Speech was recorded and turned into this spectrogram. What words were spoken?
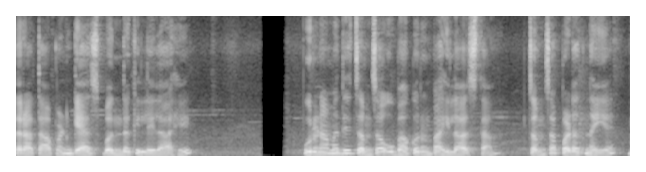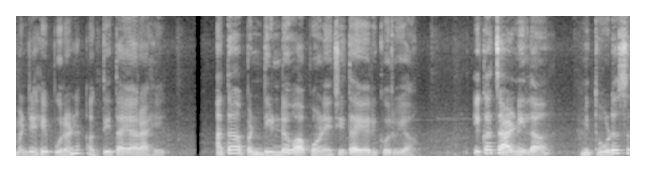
तर आता आपण गॅस बंद केलेला आहे. पुरणामध्ये चमचा उभा करून पाहिला असता चमचा पडत नाही आहे म्हणजे हे पुरण अगदी तयार आहे. आता आपण दिंड वाफवण्याची तयारी करूया. एका चाळणीला मी थोडंसं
